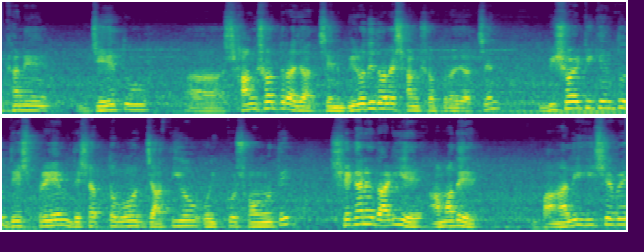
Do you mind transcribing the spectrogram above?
এখানে যেহেতু সাংসদরা যাচ্ছেন, বিরোধী দলের সাংসদরা যাচ্ছেন। বিষয়টি কিন্তু দেশপ্রেম, দেশাত্মবোধ, জাতীয় ঐক্য সংহতি সেখানে দাঁড়িয়ে আমাদের বাঙালি হিসেবে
